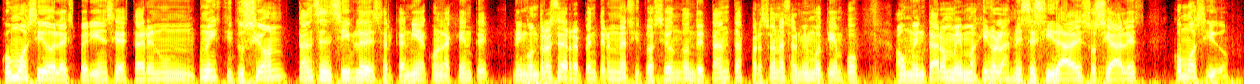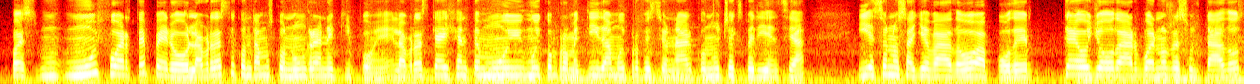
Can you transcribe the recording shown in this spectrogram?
¿Cómo ha sido la experiencia de estar en una institución tan sensible de cercanía con la gente? De encontrarse de repente en una situación donde tantas personas al mismo tiempo aumentaron, me imagino, las necesidades sociales. ¿Cómo ha sido? Pues muy fuerte, pero la verdad es que contamos con un gran equipo. ¿eh? La verdad es que hay gente muy, muy comprometida, muy profesional, con mucha experiencia y eso nos ha llevado a poder, creo yo, dar buenos resultados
